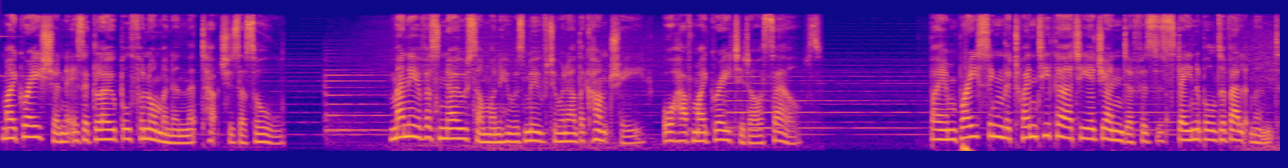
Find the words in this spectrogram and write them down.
Migration is a global phenomenon that touches us all. Many of us know someone who has moved to another country or have migrated ourselves. By embracing the 2030 Agenda for Sustainable Development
